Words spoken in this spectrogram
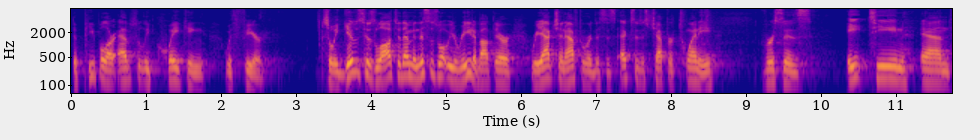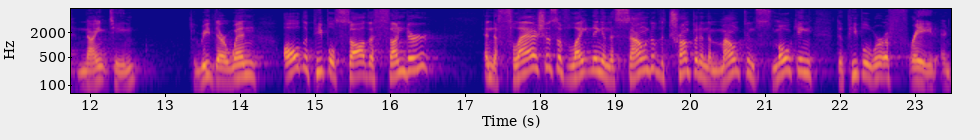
The people are absolutely quaking with fear. So he gives his law to them, and this is what we read about their reaction afterward. This is Exodus chapter 20, verses 18 and 19. We read there, when all the people saw the thunder and the flashes of lightning and the sound of the trumpet and the mountain smoking, the people were afraid and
